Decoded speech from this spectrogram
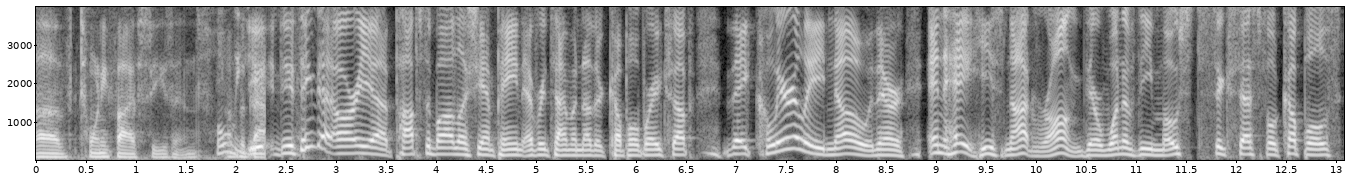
of 25 seasons. Holy Do you, do you think that Arie uh, pops a bottle of champagne every time another couple breaks up? They clearly know they're, and hey, he's not wrong. They're one of the most successful couples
